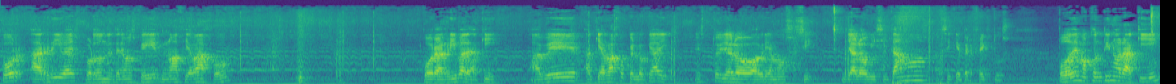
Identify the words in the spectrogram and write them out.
por arriba es por donde tenemos que ir, no hacia abajo. Por arriba de aquí. A ver, aquí abajo, ¿qué es lo que hay? Esto ya lo habríamos... Sí, ya lo visitamos, así que perfectos. Podemos continuar aquí.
